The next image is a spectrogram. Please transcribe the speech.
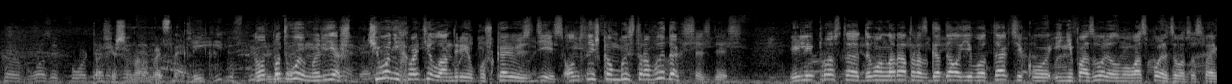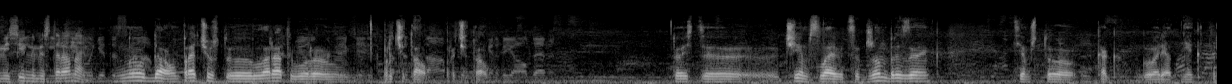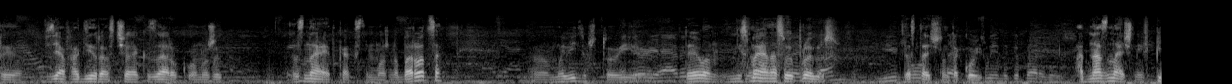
Professional Wrestling League. Ну вот по-твоему, Илья, чего не хватило Андрею Пушкарю здесь? Он слишком быстро выдохся здесь? Или просто Девон Ларат разгадал его тактику и не позволил ему воспользоваться своими сильными сторонами? Ну да, он прочувствовал, Ларат его э, прочитал, прочитал. То есть, э, чем славится Джон Брезенк? Тем, что, как говорят некоторые, взяв один раз человека за руку, он уже знает, как с ним можно бороться. Э, Мы видим, что и Дэвон, несмотря на свой проигрыш, достаточно такой однозначный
